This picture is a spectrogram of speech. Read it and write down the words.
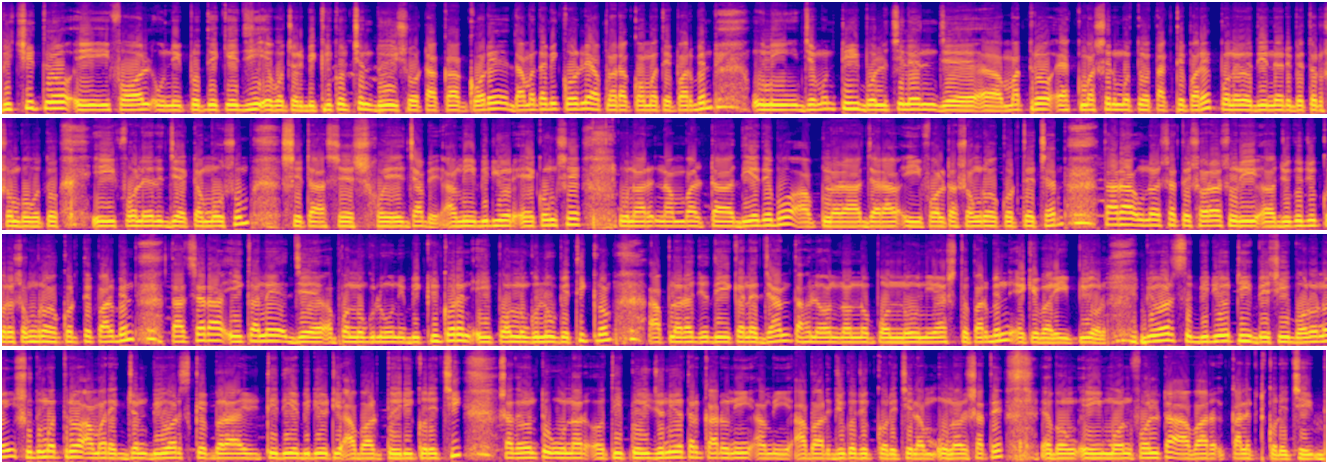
বিচিত্র এই ফল উনি প্রতি কেজি এবছর বিক্রি করছেন দুইশো টাকা করে। দামাদামি করলে আপনারা কমাতে পারবেন। উনি যেমনটি বলছিলেন যে মাত্র এক মাসের মতো থাকতে পারে, পনেরো দিনের ভেতর সম্ভবত এই ফলের যে একটা মৌসুম, সেটা শেষ হয়ে যাবে। আমি ভিডিওর এক অংশে ওনার নাম্বারটা দিয়ে দেব। আপনারা যারা এই ফলটা সংগ্রহ করতে চান, তারা ওনার সাথে সরাসরি যোগাযোগ করে সংগ্রহ করতে পারবেন। তাছাড়া এইখানে যে পণ্যগুলো উনি বিক্রি করেন, এই পণ্যগুলো ব্যতিক্রম। আপনারা যদি এখানে যান, তাহলে অন্যান্য পণ্য নিয়ে আসতে পারবেন, একেবারেই পিওর ভিউয়ার্স ভিডিওটি বেশি বড় নয়, শুধুমাত্র আমার একজন ভিউয়ার্সকে প্রায়োরিটি দিয়ে ভিডিওটি আবার তৈরি করেছি। সাধারণত ওনার অতি প্রয়োজনীয়তার কারণেই আমি আবার যোগাযোগ করেছিলাম ওনার সাথে এবং এই মনফলটা আবার কালেক্ট করেছি।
